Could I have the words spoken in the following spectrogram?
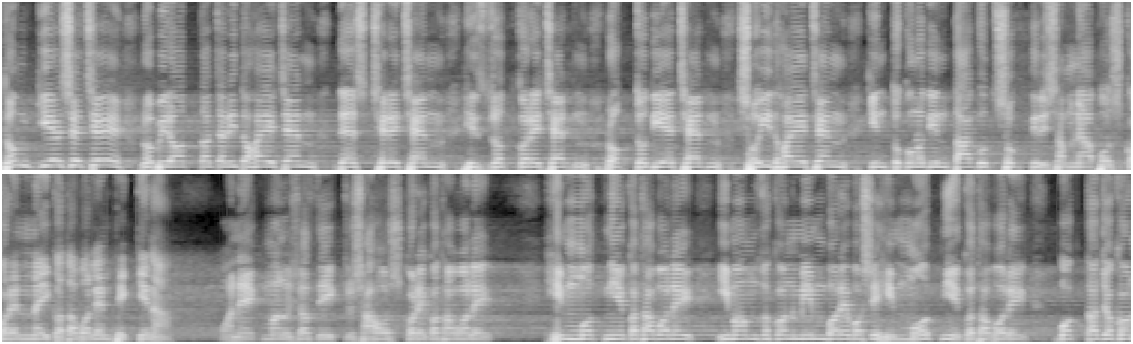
ধমকি এসেছে। নবীর অত্যাচারিত হয়েছেন, দেশ ছেড়েছেন, হিজরত করেছেন, রক্ত দিয়েছেন, শহীদ হয়েছেন, কিন্তু কোনোদিন তাগুত শক্তির সামনে আপোষ করেন নাই, কথা বলেন ঠিক কিনা? অনেক মানুষ আছে, একটু সাহস করে কথা বলে। হিম্মত নিয়ে কথা বলে, ইমাম যখন মিম্বরে বসে হিম্মত নিয়ে কথা বলে, বক্তা যখন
